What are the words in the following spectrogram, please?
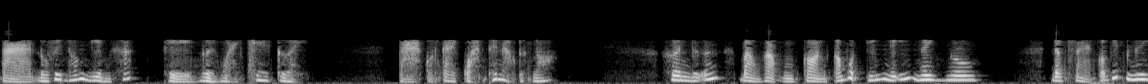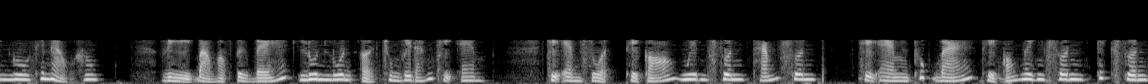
Ta đối với nó nghiêm khắc thì người ngoài chê cười. Ta còn cai quản thế nào được nó? Hơn nữa, Bảo Ngọc còn có một ý nghĩ ngây ngô. Độc giả có biết ngây ngô thế nào không? Vì Bảo Ngọc từ bé luôn luôn ở chung với đám chị em. Chị em ruột thì có Nguyên Xuân, Thám Xuân, chị em Thúc Bá thì có Nghênh Xuân, Tích Xuân,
